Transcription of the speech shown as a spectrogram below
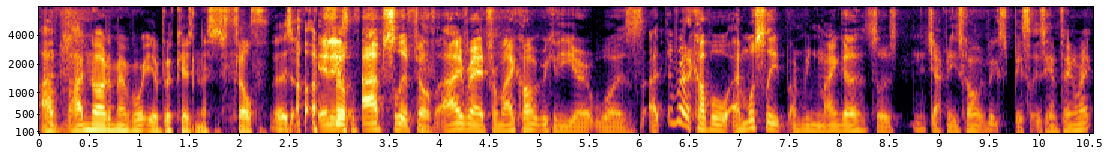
I've, I know I remember what your book is, and this is filth. It's utter It is filth. absolute filth. I read for my comic book of the year was I read a couple. I mostly I'm reading manga, so it's Japanese comic books, basically the same thing, right?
